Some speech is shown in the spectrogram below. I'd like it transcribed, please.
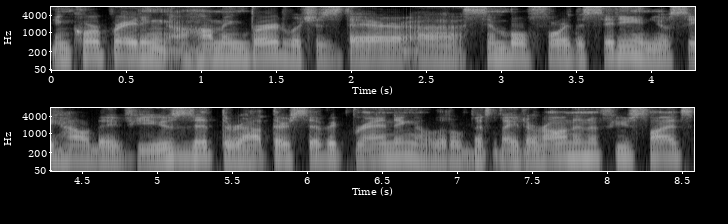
incorporating a hummingbird, which is their uh, symbol for the city. And you'll see how they've used it throughout their civic branding a little bit later on in a few slides.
